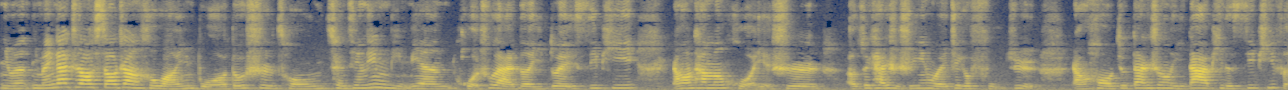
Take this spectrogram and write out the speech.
你们你们应该知道，肖战和王一博都是从《陈情令》里面火出来的一对 CP，然后他们火也是呃最开始是因为这个腐剧，然后就诞生了一大批的 CP 粉，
